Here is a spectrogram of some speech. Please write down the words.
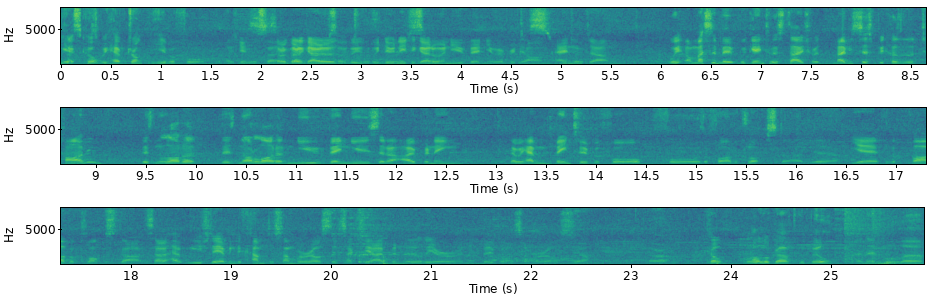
yes, because we have drunk here before, as you were Yes, so we've got to go to. We, we do need to go to a new venue every Yes, time, and um, we, I must admit we're getting to a stage where maybe it's just because of the timing. There's not a lot of there's not a lot of new venues that are opening that we haven't been to before. for the five o'clock start. Yeah. Yeah, for the five o'clock start. So ha- usually having to come to somewhere else that's actually open earlier and move on somewhere else. Yeah. All right. Cool. I'll look after the bill and then we'll uh,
